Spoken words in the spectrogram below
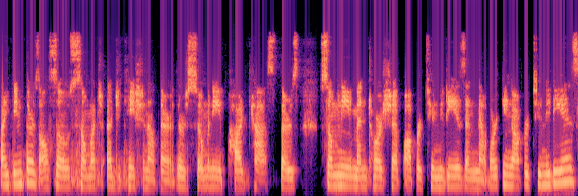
I think there's also so much education out there. There's so many podcasts, there's so many mentorship opportunities and networking opportunities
